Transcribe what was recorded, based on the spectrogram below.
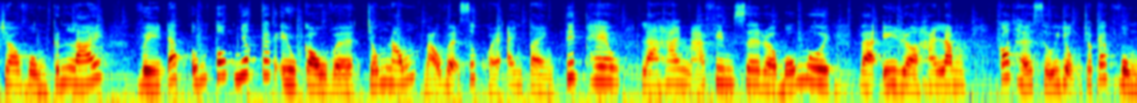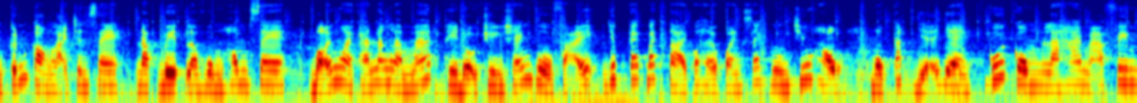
cho vùng kính lái vì đáp ứng tốt nhất các yêu cầu về chống nóng, bảo vệ sức khỏe an toàn. Tiếp theo là hai mã phim CR40 và IR25 có thể sử dụng cho các vùng kính còn lại trên xe, đặc biệt là vùng hông xe. Bởi ngoài khả năng làm mát thì độ truyền sáng vừa phải giúp các bác tài có thể quan sát gương chiếu hậu một cách dễ dàng. Cuối cùng là hai mã phim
